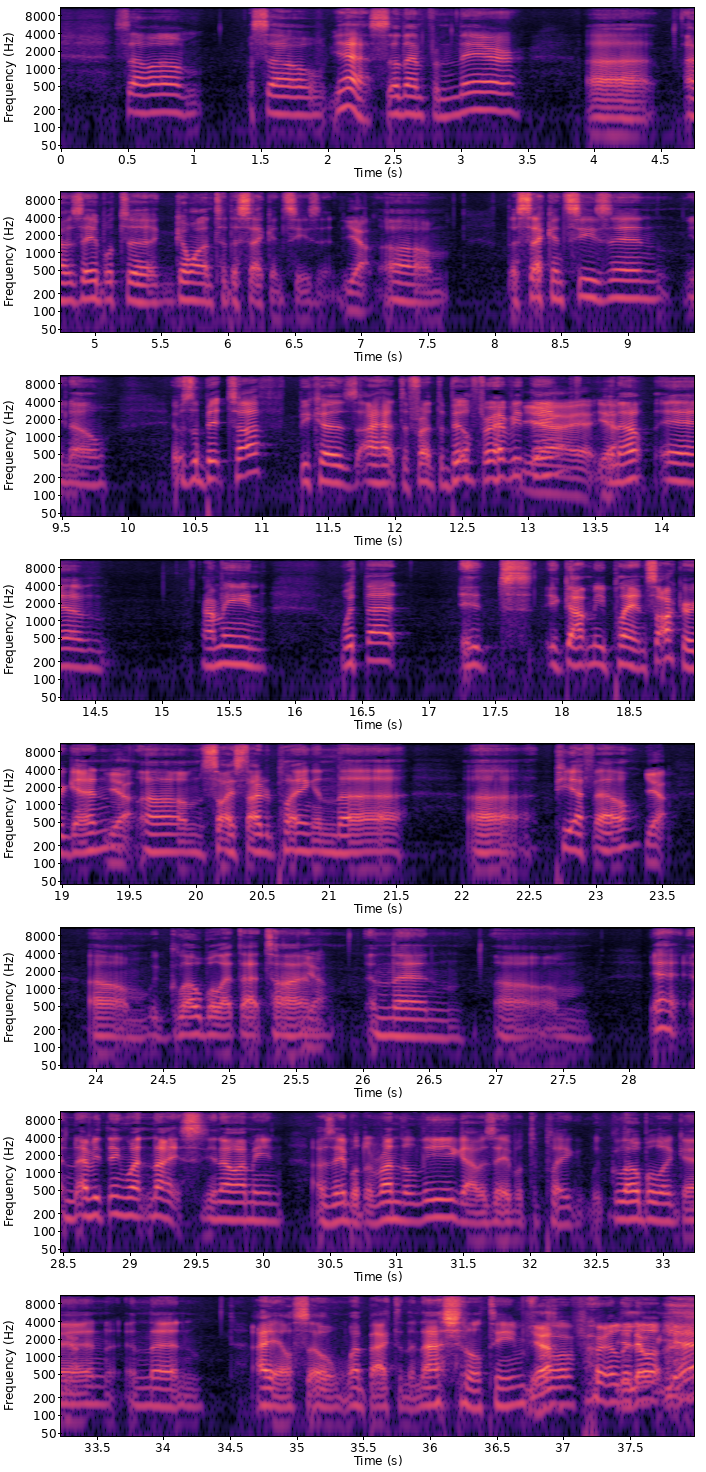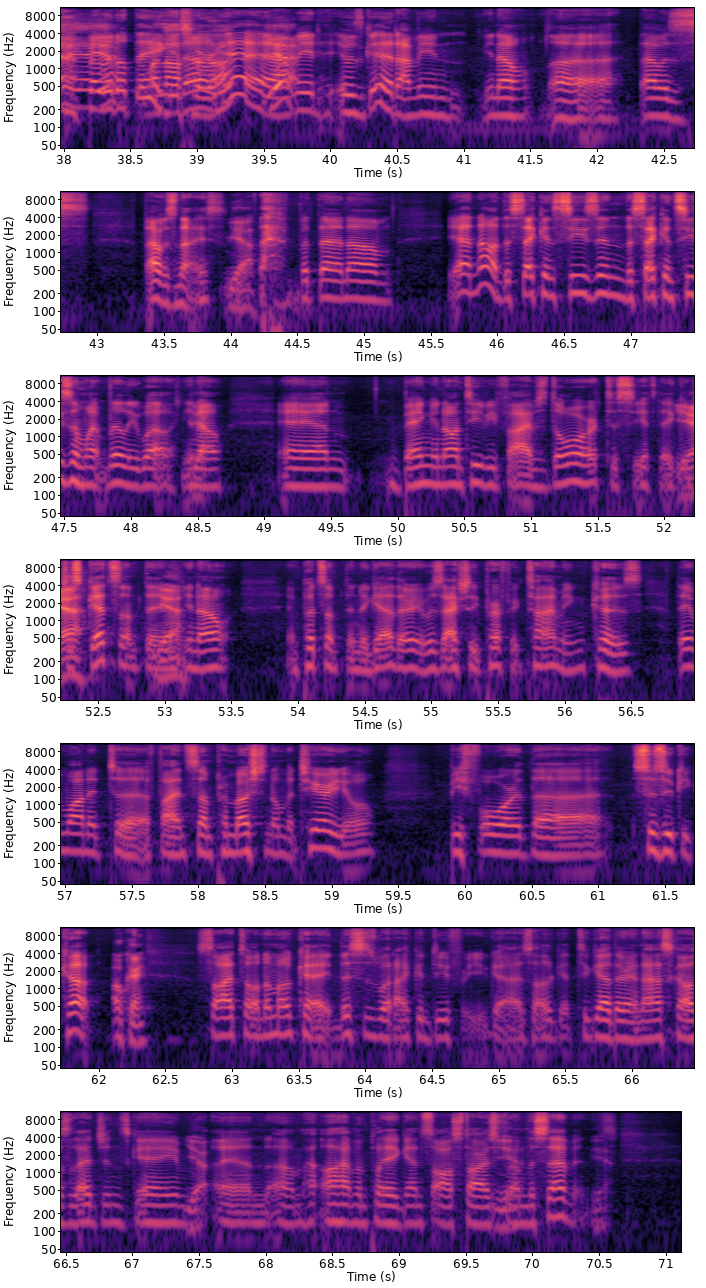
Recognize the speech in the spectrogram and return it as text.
So um so yeah, so then from there uh I was able to go on to the second season. yeah Um the second season, you know, it was a bit tough because I had to front the bill for everything. Yeah, yeah, yeah. You know? And I mean, with that it it got me playing soccer again. Yeah. Um so I started playing in the uh, PFL. Yeah. Um, with Global at that time. Yeah. And then, um, yeah, and everything went nice. You know, I mean, I was able to run the league. I was able to play with Global again, and then I also went back to the national team Yeah. for, for a little, little- yeah, yeah, for a yeah. little thing. You know? Yeah, Yeah. I mean, it was good. I mean, you know, uh, that was that was nice. Yeah. But then, um, yeah, no, the second season, the second season went really well, you Yeah. know, and banging on TV5's door to see if they could just get something, you know, and put something together. It was actually perfect timing because they wanted to find some promotional material before the Suzuki Cup. Okay. So I told him, okay, this is what I could do for you guys. I'll get together an Azkals Legends game, Yeah. and um, I'll have them play against All Stars Yeah. from the sevens. Yeah.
